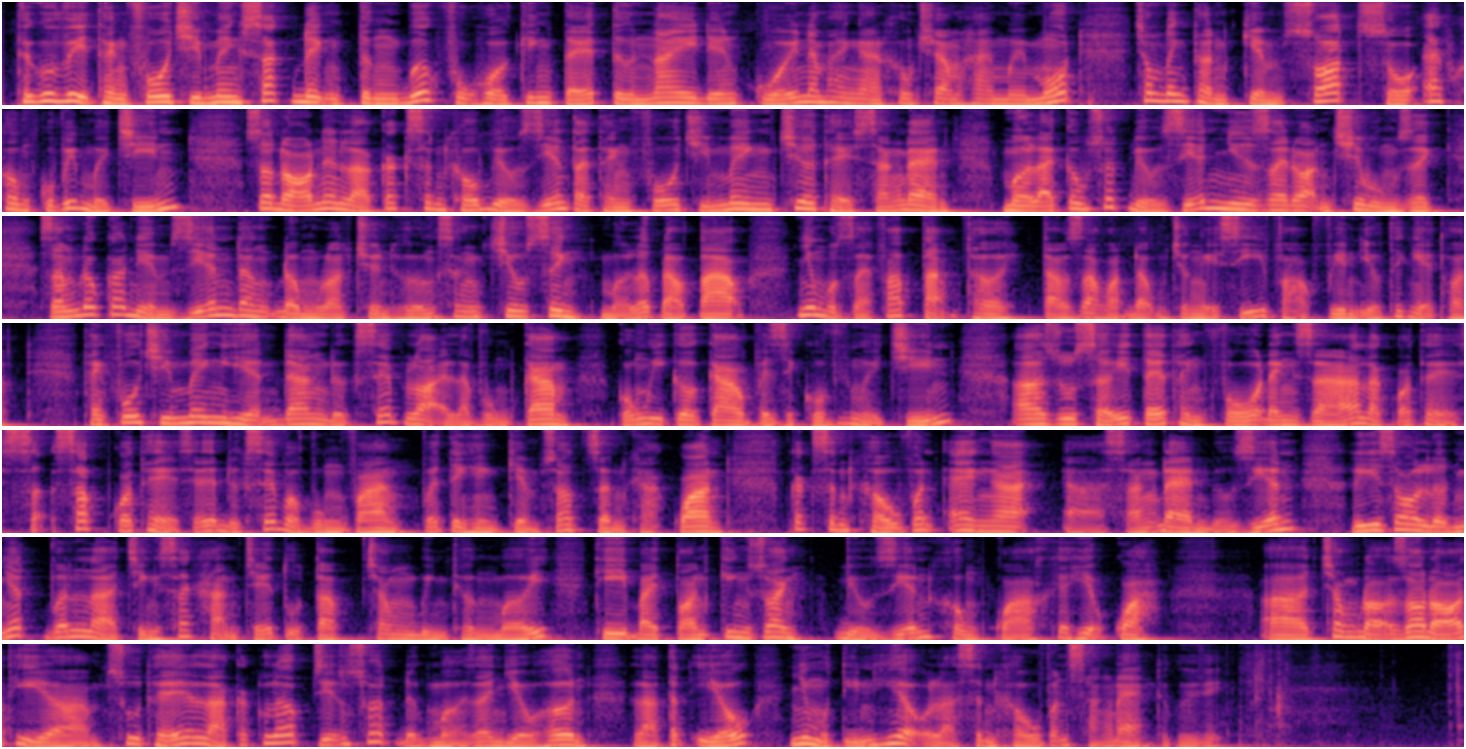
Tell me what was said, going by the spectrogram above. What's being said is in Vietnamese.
Thưa quý vị, thành phố Hồ Chí Minh xác định từng bước phục hồi kinh tế từ nay đến cuối năm 2021 trong tinh thần kiểm soát số F0 COVID-19. Do đó nên là các sân khấu biểu diễn tại thành phố Hồ Chí Minh chưa thể sáng đèn, mở lại công suất biểu diễn như giai đoạn chưa bùng dịch. Giám đốc các điểm diễn đang đồng loạt chuyển hướng sang chiêu sinh, mở lớp đào tạo như một giải pháp tạm thời tạo ra hoạt động cho nghệ sĩ và học viên yêu thích nghệ thuật. Thành phố Hồ Chí Minh hiện đang được xếp loại là vùng cam, có nguy cơ cao về dịch COVID-19. À, dù Sở Y tế thành phố đánh giá là có thể sắp có thể thể sẽ được xếp vào vùng vàng với tình hình kiểm soát dần khả quan. Các sân khấu vẫn e ngại à, sáng đèn biểu diễn. Lý do lớn nhất vẫn là chính sách hạn chế tụ tập trong bình thường mới thì bài toán kinh doanh biểu diễn không quá hiệu quả. À, trong đó do đó thì à, xu thế là các lớp diễn xuất được mở ra nhiều hơn là tất yếu nhưng một tín hiệu là sân khấu vẫn sáng đèn thưa quý vị.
